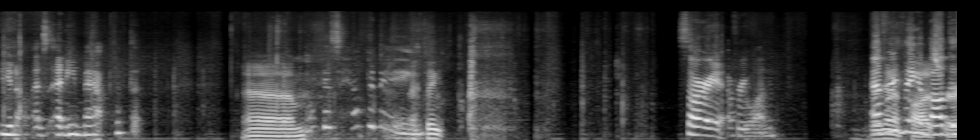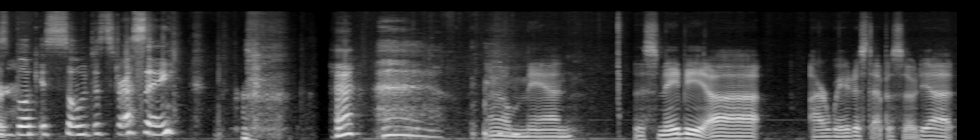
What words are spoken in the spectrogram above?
you know as any map with the um, what is happening? I think. Sorry, everyone. Everything about for... this book is so distressing. oh man, this may be uh, our weirdest episode yet.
